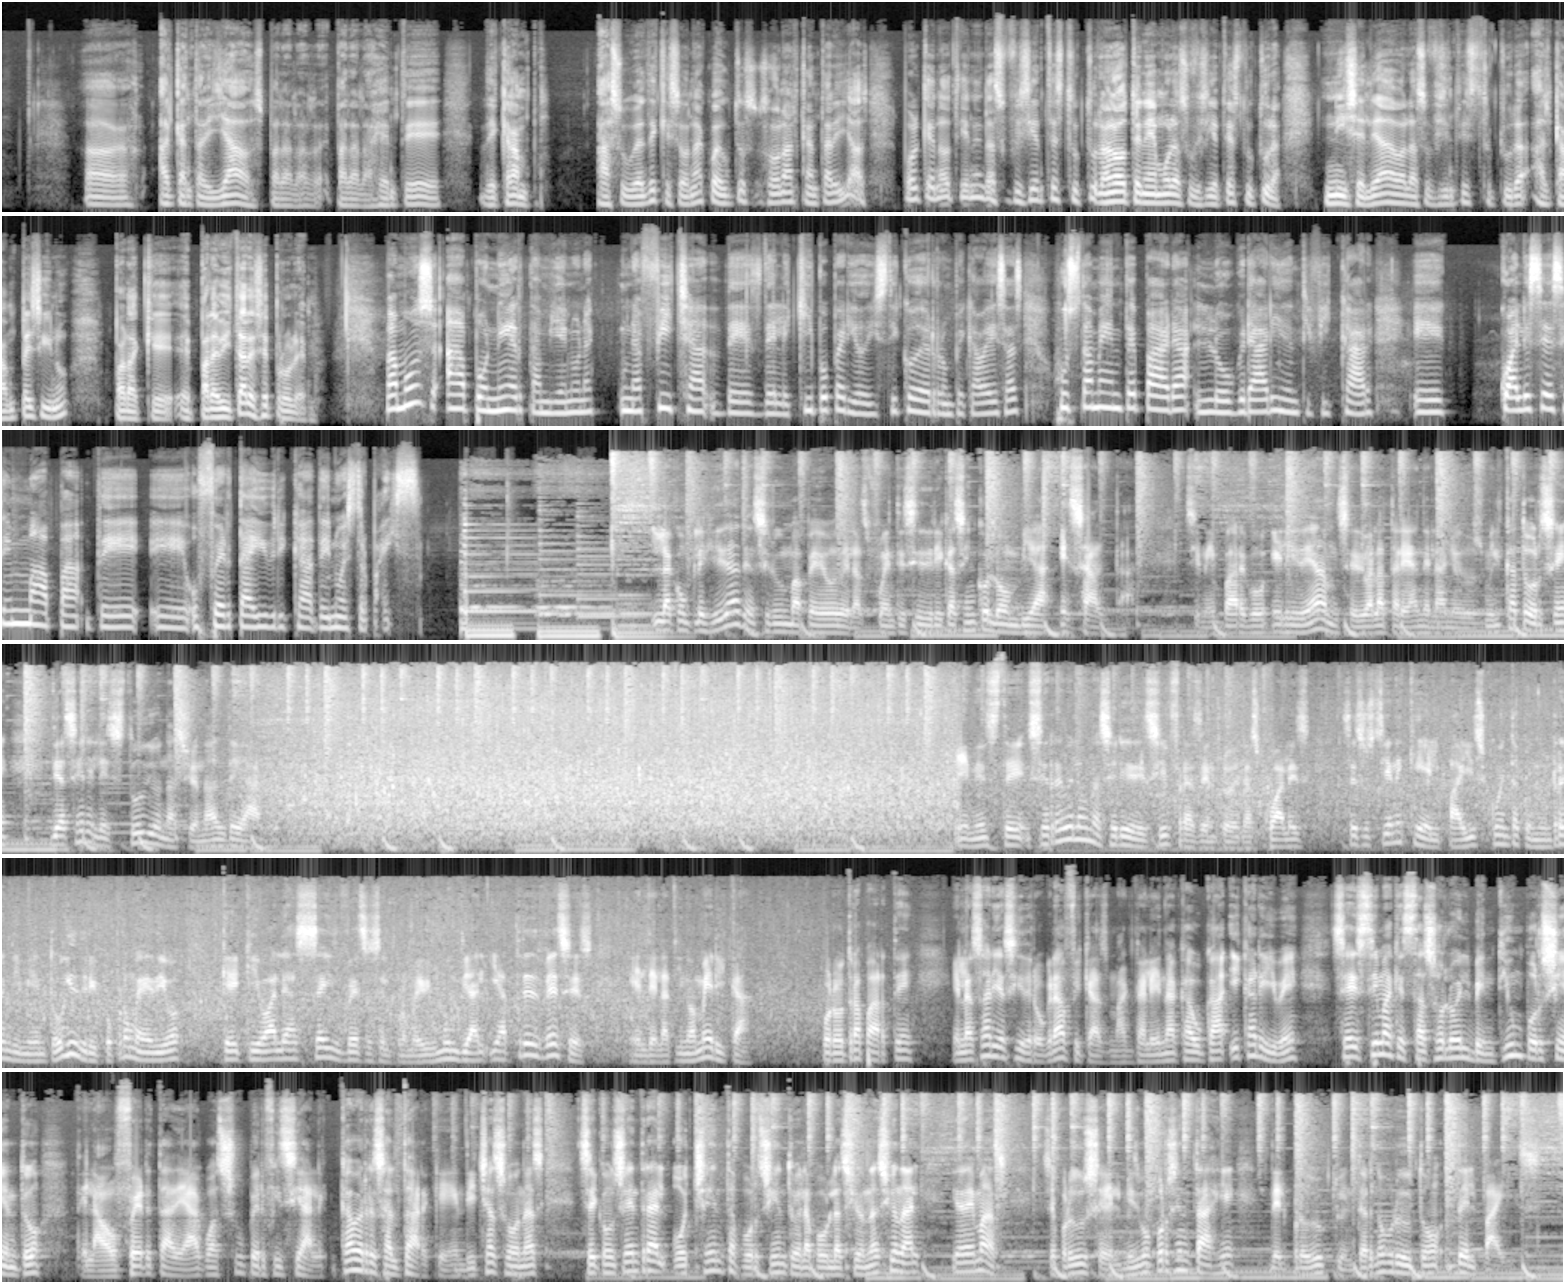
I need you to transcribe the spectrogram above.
ah, alcantarillados para la, para la gente de campo. A su vez de que son acueductos, son alcantarillados, porque no tienen la suficiente estructura, no tenemos la suficiente estructura, ni se le ha dado la suficiente estructura al campesino para, que, eh, para evitar ese problema. Vamos a poner también una, una, ficha desde el equipo periodístico de Rompecabezas, justamente para lograr identificar eh, cuál es ese mapa de eh, oferta hídrica de nuestro país. La complejidad en hacer un mapeo de las fuentes hídricas en Colombia es alta. Sin embargo, el IDEAM se dio a la tarea en el año 2014 de hacer el Estudio Nacional de Agua. En este se revela una serie de cifras dentro de las cuales se sostiene que el país cuenta con un rendimiento hídrico promedio que equivale a seis veces el promedio mundial y a tres veces el de Latinoamérica. Por otra parte, en las áreas hidrográficas Magdalena, Cauca y Caribe, se estima que está solo el 21% de la oferta de agua superficial. Cabe resaltar que en dichas zonas se concentra el 80% de la población nacional y además se produce el mismo porcentaje del Producto Interno Bruto del país.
